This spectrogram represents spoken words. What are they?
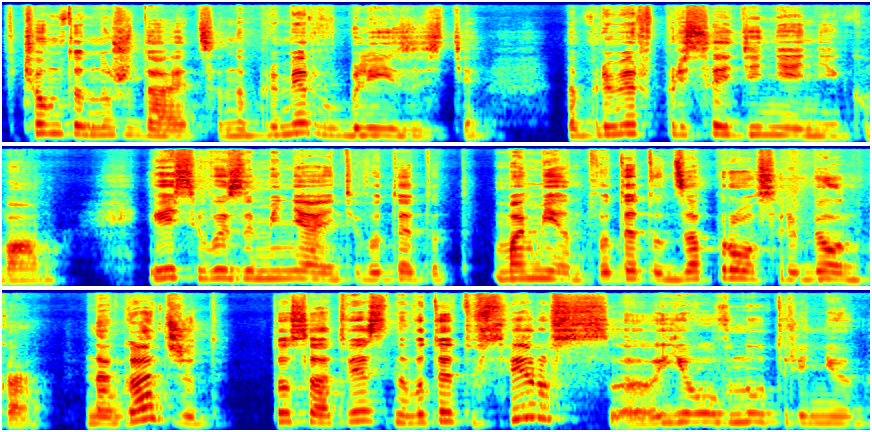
в чем-то нуждается, например, в близости, например, в присоединении к вам. И если вы заменяете вот этот момент, вот этот запрос ребенка на гаджет, то, соответственно, вот эту сферу его внутреннюю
